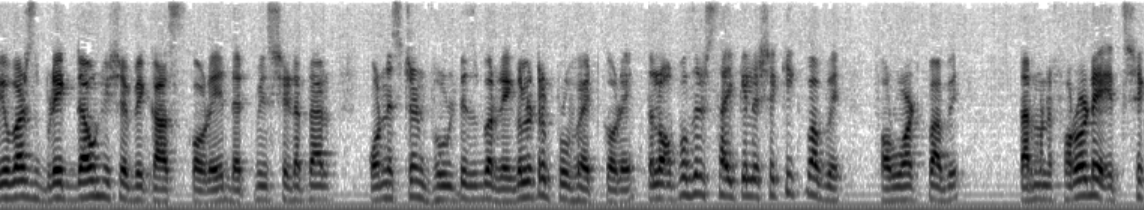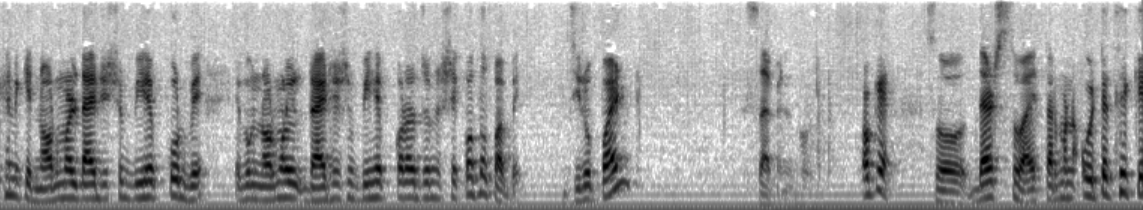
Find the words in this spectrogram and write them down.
রিভার্স ব্রেকডাউন হিসেবে কাজ করে দ্যাট মিনস সেটা তার কনস্ট্যান্ট ভোল্টেজ বা রেগুলেটর প্রোভাইড করে, তাহলে অপোজিট সাইকেলে সে কি পাবে? ফরওয়ার্ড পাবে। তার মানে ফরওয়ার্ডে সেখানে কি নর্মাল ডায়েট বিহেভ করবে এবং নর্মাল ডায়েট বিহেভ করার জন্য সে কত পাবে? Zero point seven volt okay so that's why তার মানে ওইটা থেকে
